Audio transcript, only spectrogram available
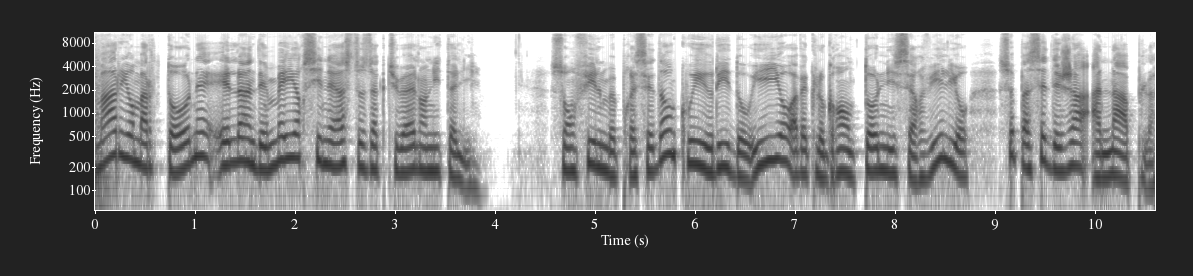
Mario Martone est l'un des meilleurs cinéastes actuels en Italie. Son film précédent, Qui rido io, avec le grand Tony Servilio, se passait déjà à Naples.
